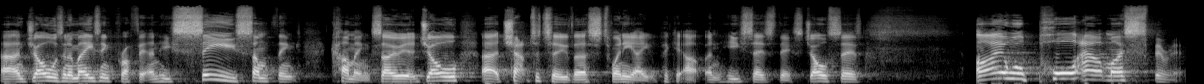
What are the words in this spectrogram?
Uh, and Joel was an amazing prophet and he sees something coming. So, uh, Joel uh, chapter 2, verse 28, pick it up, and he says this Joel says, I will pour out my spirit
